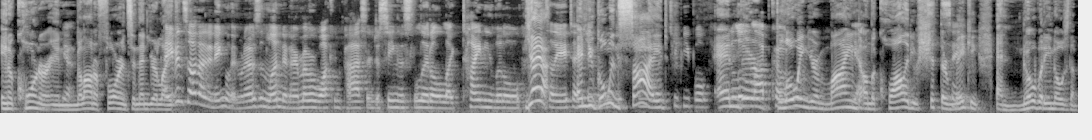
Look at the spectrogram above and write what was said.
in a corner in Yeah. Milan or Florence, and then you're like. I even saw that in England when I was in London. I remember walking past and just seeing this little, like, tiny little Yeah, yeah. And you go inside two people and they're blowing your mind Yeah. on the quality of shit they're Same. making, and nobody knows them.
